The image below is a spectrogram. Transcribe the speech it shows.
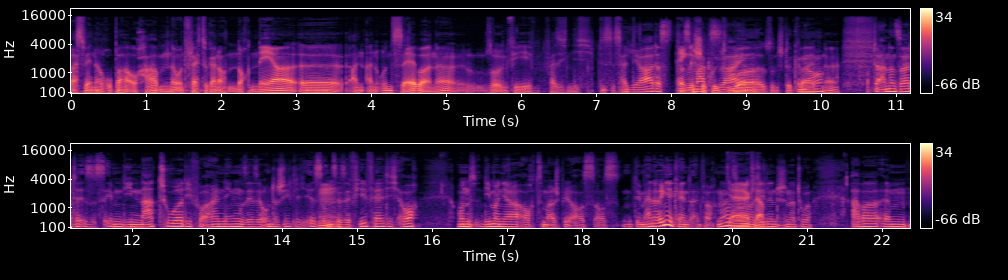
was wir in Europa auch haben, ne? Und vielleicht sogar noch noch näher äh, an an uns selber, ne? So irgendwie, weiß ich nicht. Das ist halt ja, das, das englische Kultur sein. so ein Stück genau. weit. Ne? Auf der anderen Seite ist es eben die Natur, die vor allen Dingen sehr sehr unterschiedlich ist mhm. und sehr sehr vielfältig auch und die man ja auch zum Beispiel aus, aus dem Herrn der Ringe kennt, einfach, ne? Ja, so ja, neuseeländische Natur. Aber ähm,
